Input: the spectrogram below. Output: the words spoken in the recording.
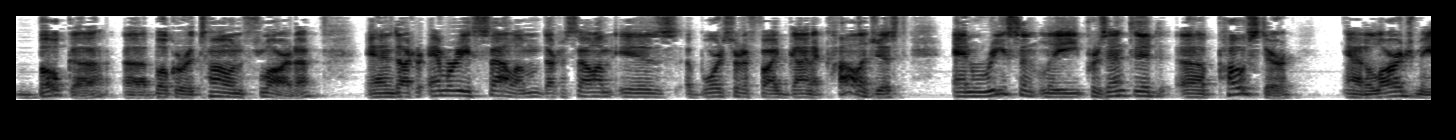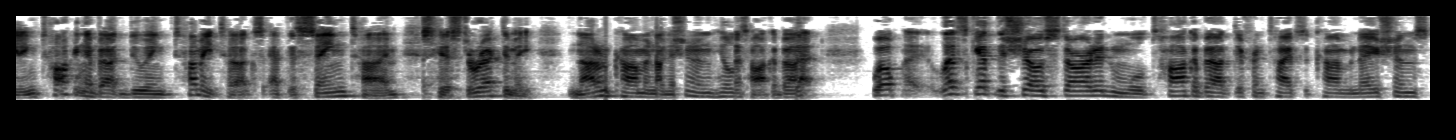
Boca, uh, Boca Raton, Florida. And Dr. Emery Salom, Dr. Salom is a board certified gynecologist and recently presented a poster at a large meeting talking about doing tummy tucks at the same time as hysterectomy. Not uncommon and he'll talk about that. Well, let's get the show started and we'll talk about different types of combinations.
